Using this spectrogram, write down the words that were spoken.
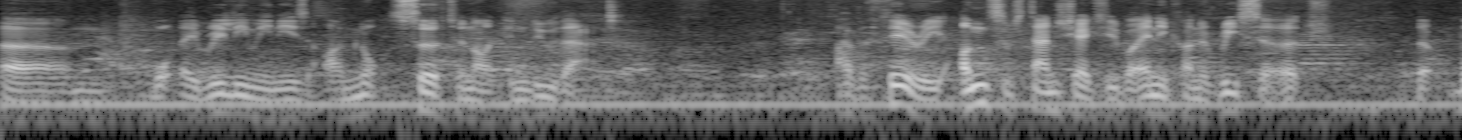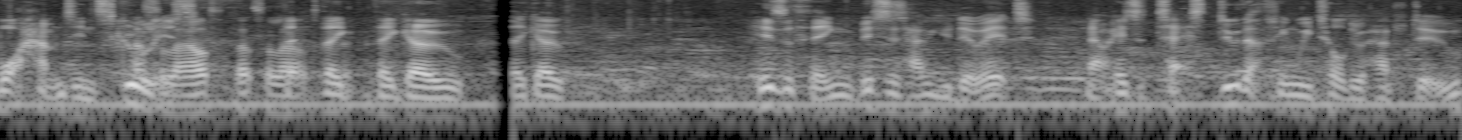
Um, what they really mean is, I'm not certain I can do that. I have a theory, unsubstantiated by any kind of research, that what happens in school That's is allowed, that's allowed. that they, they go they go here's a thing this is how you do it. Now here's a test. Do that thing we told you how to do.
